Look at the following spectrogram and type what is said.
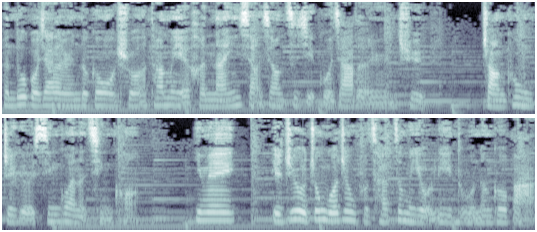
很多国家的人都跟我说，他们也很难以想象自己国家的人去掌控这个新冠的情况，因为也只有中国政府才这么有力度，能够把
